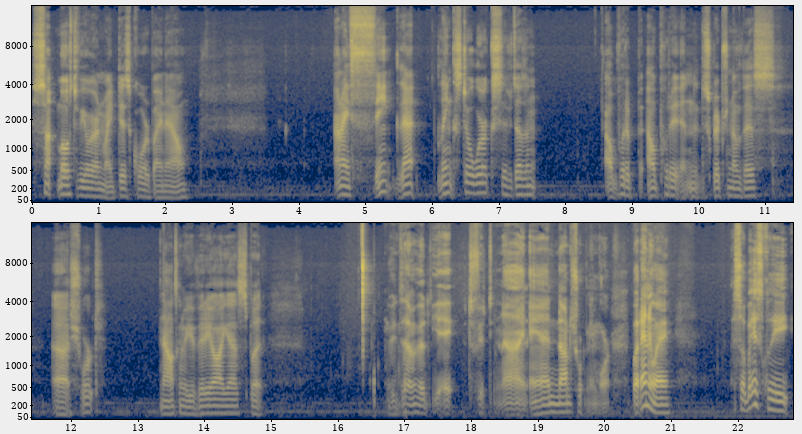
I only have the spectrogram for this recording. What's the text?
some, most of you are in my Discord by now, and I think that link still works, if it doesn't, I'll put it, I'll put it in the description of this, uh, short, now it's gonna be a video, I guess, but, 758. 59 and not a short anymore. But anyway, so basically,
